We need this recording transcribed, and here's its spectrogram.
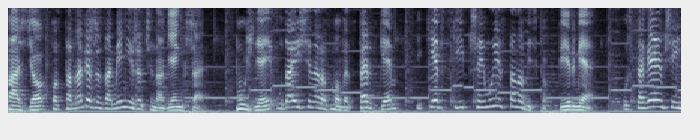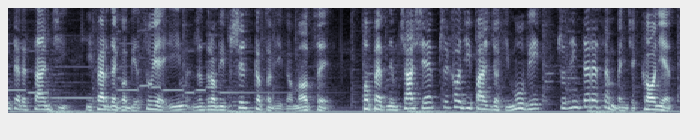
Paździoch postanawia, że zamieni rzeczy na większe. Później udaje się na rozmowę z Fertkiem i Kiepski przejmuje stanowisko w firmie. Ustawiają się interesanci i Ferdek obiecuje im, że zrobi wszystko co w jego mocy. Po pewnym czasie przychodzi Paździoch i mówi, że z interesem będzie koniec,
